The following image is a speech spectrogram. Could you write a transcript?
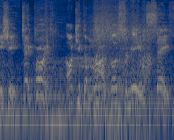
Ishi, take point! I'll keep the broad close to me and safe.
